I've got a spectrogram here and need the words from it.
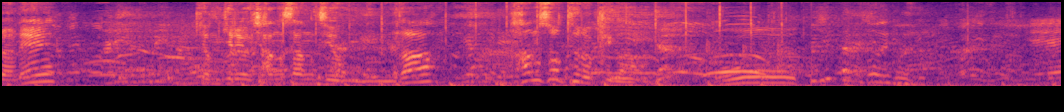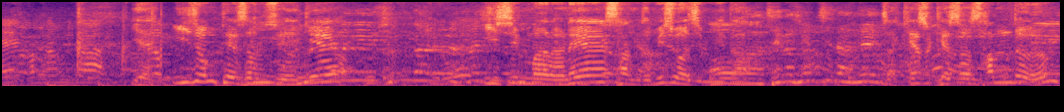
원의 경기력 향상 지원금과 항소 트로피가 예, 이정태 선수에게 20만 원의 상금이 주어집니다. 어, 제가 손치다는 자, 계속해서 3등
